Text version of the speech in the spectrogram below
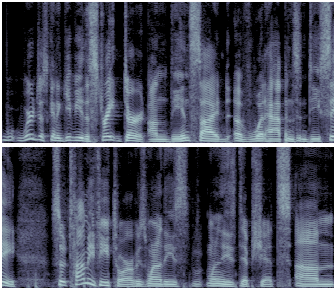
we're just going to give you the straight dirt on the inside of what happens in DC so Tommy Vietor who's one of these one of these dipshits um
